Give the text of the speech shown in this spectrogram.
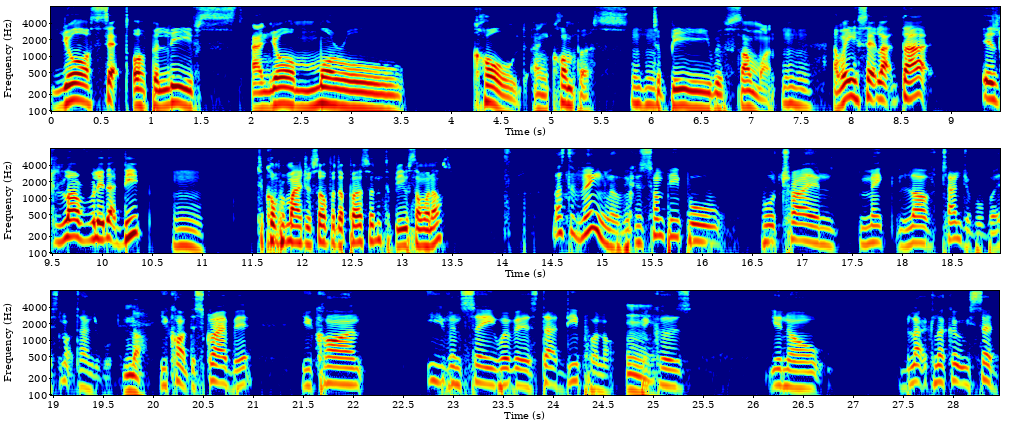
your set of beliefs and your moral code and compass Mhm. to be with someone. Mm-hmm. And when you say it like that, is love really that deep Mm. to compromise yourself as a person to be with someone else? That's the thing, though, because some people will try and make love tangible, but it's not tangible. No. You can't describe it. You can't even say whether it's that deep or not, Mm. because you know, like like we said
